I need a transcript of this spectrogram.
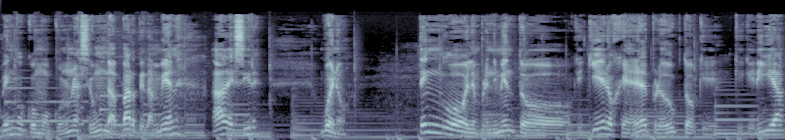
vengo como con una segunda parte también a decir, bueno, tengo el emprendimiento que quiero, generé el producto que, quería,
